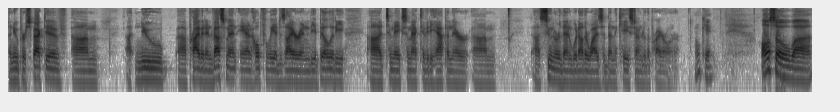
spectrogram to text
a new perspective, um, new uh, private investment, and hopefully a desire and the ability uh, to make some activity happen there um, uh, sooner than would otherwise have been the case under the prior owner. Okay. Also,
